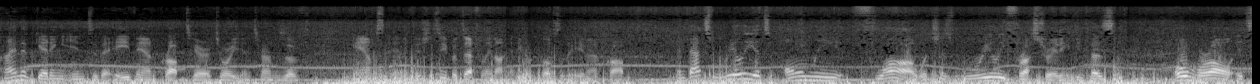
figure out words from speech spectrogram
kind of getting into the AVAN prop territory in terms of amps and efficiency, but definitely not anywhere close to the AVAN prop. And that's really its only flaw, which is really frustrating because overall it's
